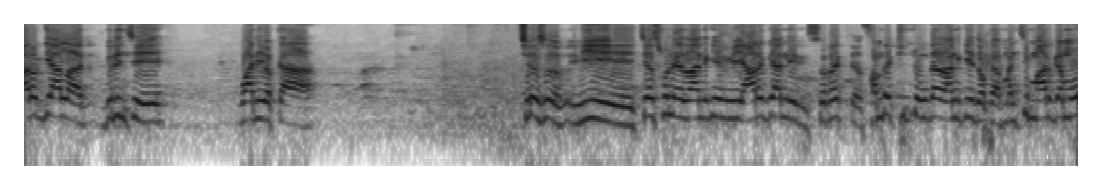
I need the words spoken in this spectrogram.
ఆరోగ్యాల గురించి వారి యొక్క చేసు ఈ చేసుకునే దానికి ఈ ఆరోగ్యాన్ని సురక్ష సంరక్షించుకోవడానికి ఇది ఒక మంచి మార్గము.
